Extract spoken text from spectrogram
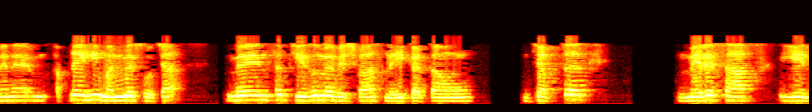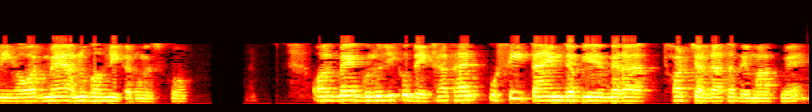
मैंने अपने ही मन में सोचा मैं इन सब चीज़ों में विश्वास नहीं करता हूँ जब तक मेरे साथ ये नहीं और मैं अनुभव नहीं करूँ इसको। और मैं गुरुजी को देख रहा था उसी टाइम जब ये मेरा थॉट चल रहा था दिमाग में,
